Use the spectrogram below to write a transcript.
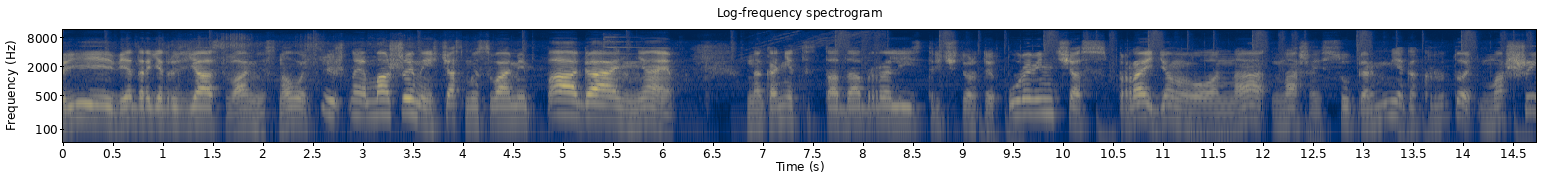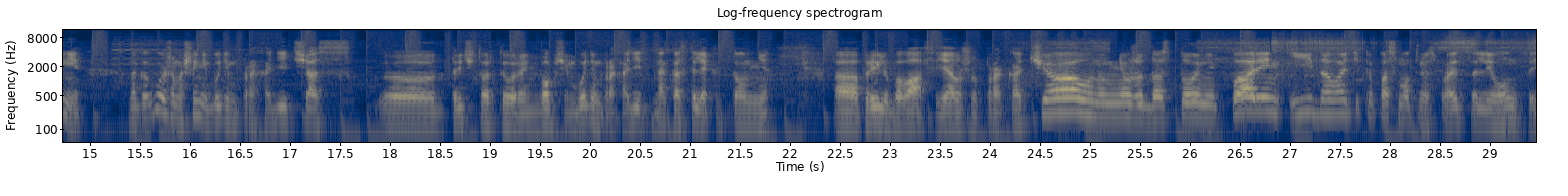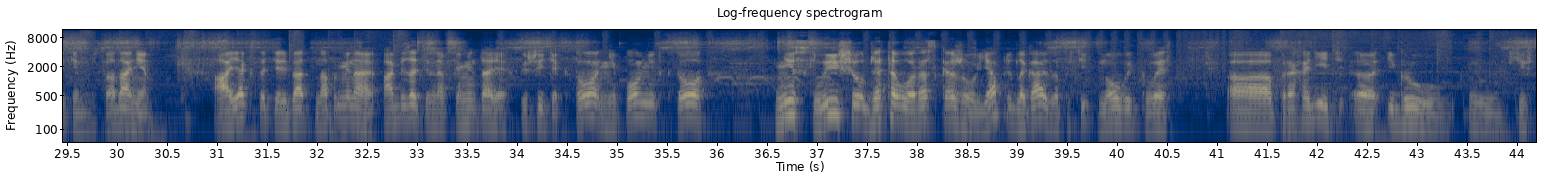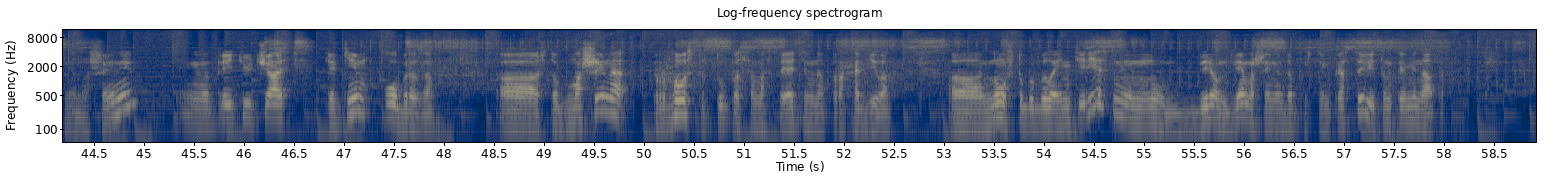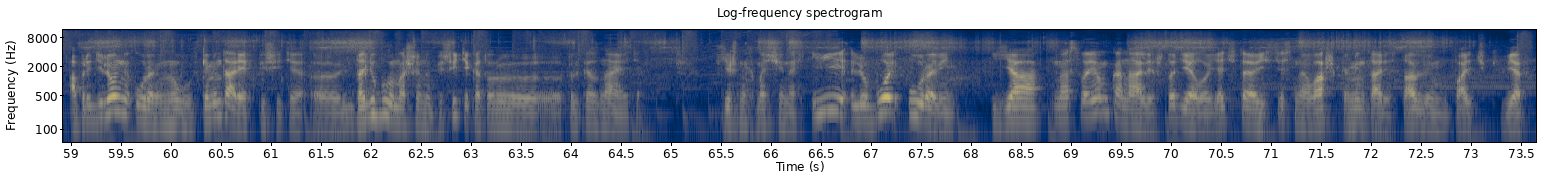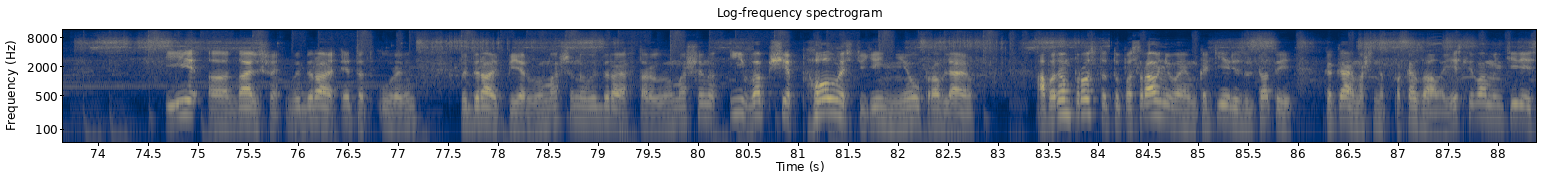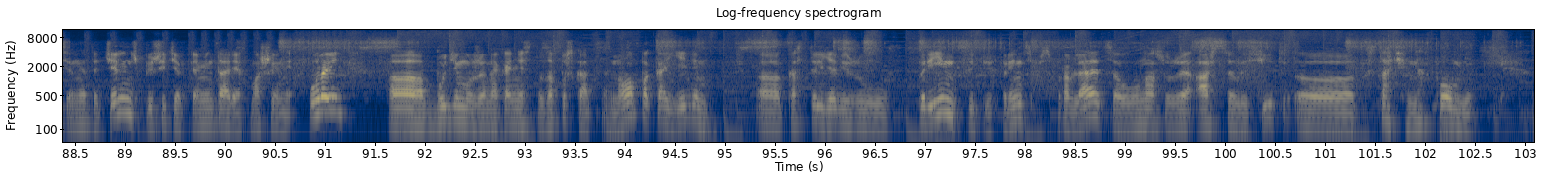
Привет, дорогие друзья, с вами снова Хищная Машина, и сейчас мы с вами погоняем. Наконец-то добрались 34 уровень, сейчас пройдем его на нашей супер-мега крутой машине. На какой же машине будем проходить сейчас э, 34 уровень? В общем, будем проходить на костыле, как-то он мне э, прилюбовался. Я уже прокачал, он у меня уже достойный парень. И давайте-ка посмотрим, справится ли он с этим заданием. А я, кстати, ребят, напоминаю, обязательно в комментариях пишите, кто не помнит, кто не слышал, для того расскажу. Я предлагаю запустить новый квест. Э, проходить э, игру э, хищные машины, третью часть. Каким образом? Э, чтобы машина просто тупо самостоятельно проходила. Э, ну, чтобы было интересно, ну, берем две машины, допустим, костыль и танкоминатор. Определенный уровень, ну, в комментариях пишите, э, да любую машину пишите, которую э, только знаете в хищных машинах. И любой уровень. Я на своем канале что делаю? Я читаю, естественно, ваши комментарии, ставлю ему пальчик вверх. И э, дальше выбираю этот уровень. Выбираю первую машину, выбираю вторую машину и вообще полностью ей не управляю. А потом просто тупо сравниваем, какие результаты какая машина показала. Если вам интересен этот челлендж, пишите в комментариях машины уровень. Э, будем уже наконец-то запускаться. Но пока едем, э, костыль я вижу в принципе, в принципе справляется. У нас уже аж целый фит. Э, кстати, напомню.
